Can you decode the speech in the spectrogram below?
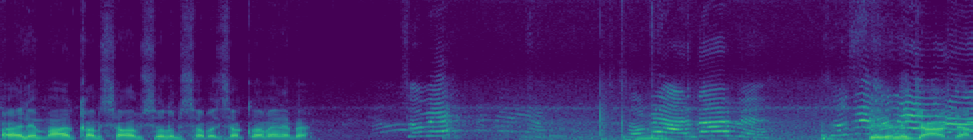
Aynen arkam sağım solum sabah sakla beni be. Sobe. Sobe Arda abi. Sobe. Birini gördüm.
